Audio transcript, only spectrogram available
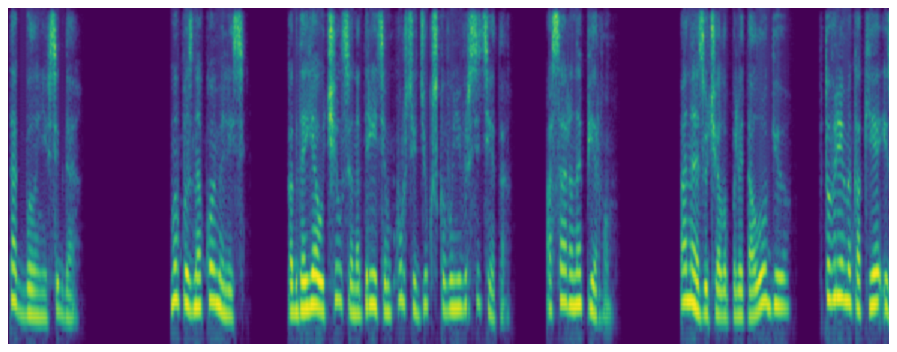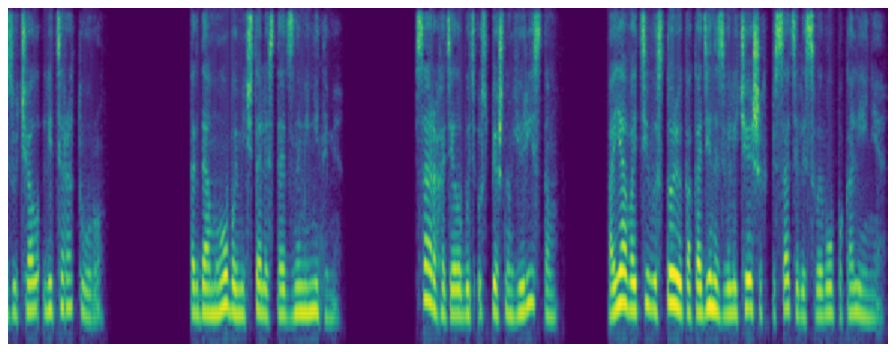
Так было не всегда. Мы познакомились, когда я учился на третьем курсе Дюкского университета, а Сара на первом. Она изучала политологию, в то время как я изучал литературу. Тогда мы оба мечтали стать знаменитыми. Сара хотела быть успешным юристом, а я войти в историю как один из величайших писателей своего поколения.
